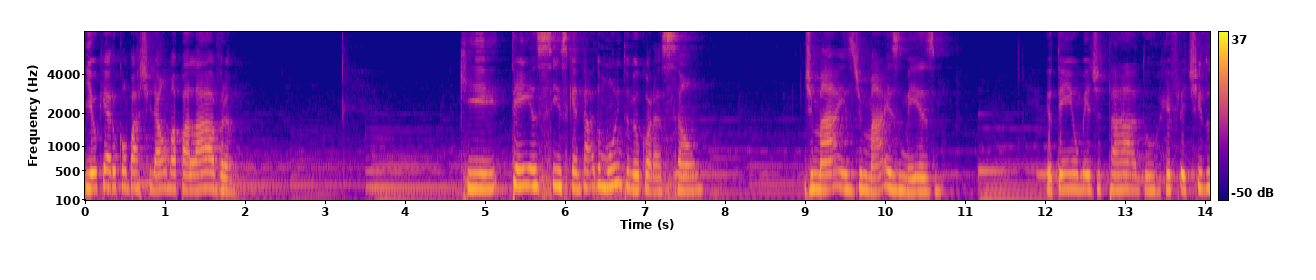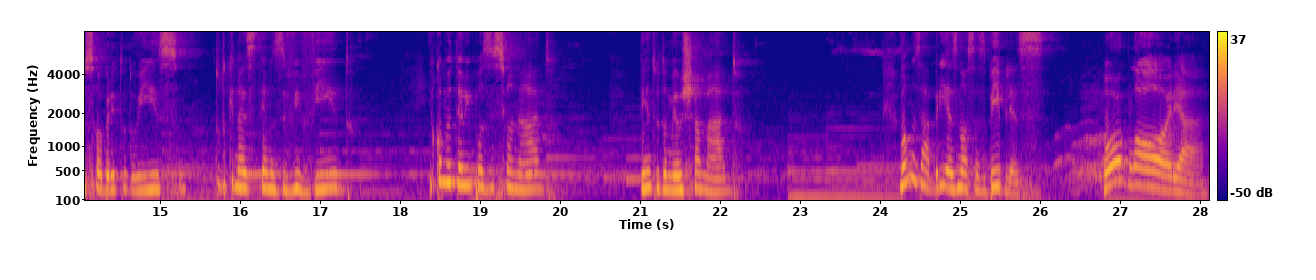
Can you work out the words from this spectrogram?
E eu quero compartilhar uma palavra que tem assim esquentado muito o meu coração. Demais, demais mesmo. Eu tenho meditado, refletido sobre tudo isso, tudo que nós temos vivido e como eu tenho me posicionado dentro do meu chamado. Vamos abrir as nossas Bíblias? Oh, glória!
